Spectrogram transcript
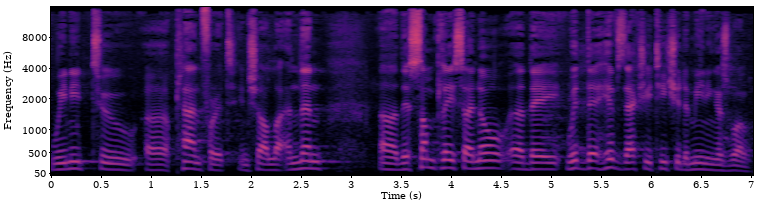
we need to uh, plan for it inshallah and then uh, there's some place I know uh, they, with their hifz, they actually teach you the meaning as well.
